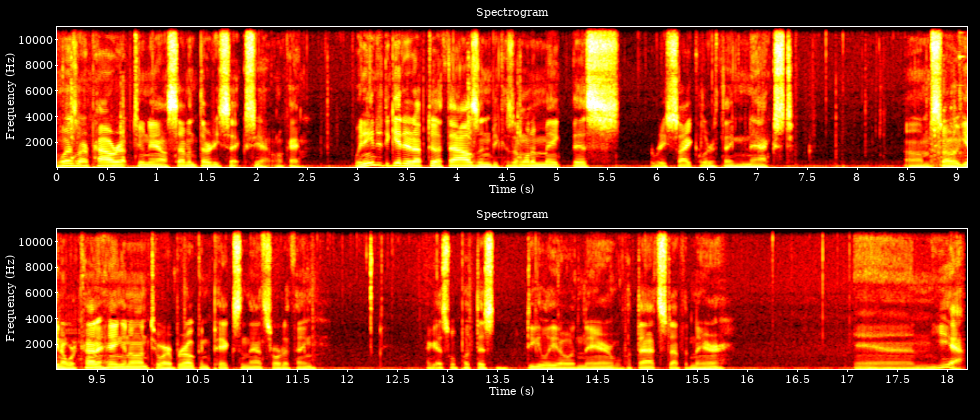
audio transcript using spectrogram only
Where's our power up to now? 736. Yeah, okay. We needed to get it up to a 1,000 because I want to make this recycler thing next. Um, so, you know, we're kind of hanging on to our broken picks and that sort of thing. I guess we'll put this dealio in there. We'll put that stuff in there. And, yeah.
